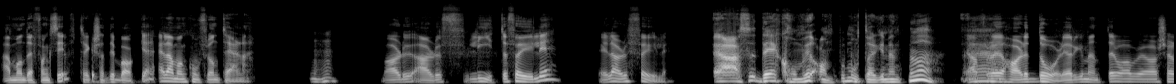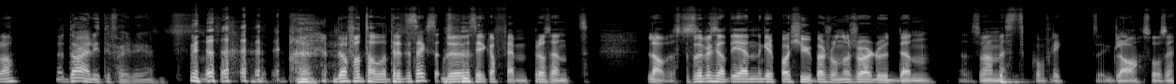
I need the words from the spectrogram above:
er man defensiv, trekker seg tilbake, eller er man konfronterende? Mhm. Hva er du? Er du lite føyelig, eller er du føyelig? Ja, altså, det kommer jo an på motargumentene, da. Ja, for Eh, har det dårlige argumenter, hva skjer da? Da er jeg litt tilføyelig. Du har fått tallet 36. Du er ca. 5% laveste. Så det vil si at i en gruppe av 20 personer, så er du den som er mest konfliktglad, så å si.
